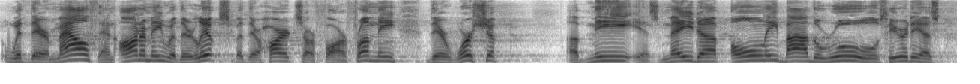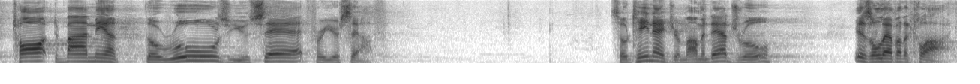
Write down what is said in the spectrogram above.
with their mouth and honor me with their lips, but their hearts are far from me. Their worship of me is made up only by the rules. Here it is taught by men. the rules you set for yourself. So, teenager, mom and dad's rule is 11 o'clock.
